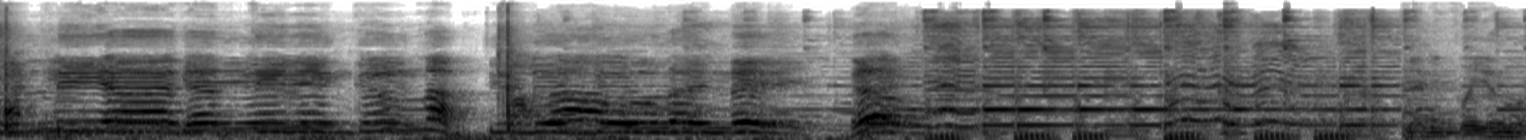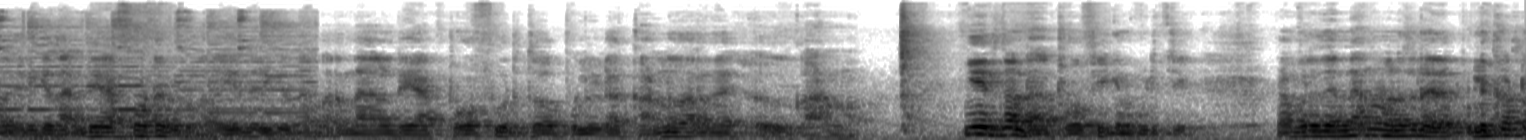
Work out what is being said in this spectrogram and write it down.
പള്ളിയാകെ തിരിക്കുന്ന തന്നെ. ഞാൻ ഈ പയ്യെന്ന് പറഞ്ഞിരിക്കുന്ന എന്റെ ആ ഫോട്ടോ കിട്ടുന്നു പയ്യെന്നിരിക്കുന്ന പറഞ്ഞ ആ ട്രോഫി കൊടുത്തോ പുള്ളിയുടെ കണ്ണ് നിറഞ്ഞ കാണണം. ഇനി ഇരുന്നുണ്ട് ആ ട്രോഫി ഇങ്ങനെ പിടിച്ച്. നമ്മൾ ഇത് എന്നാന്ന് മനസ്സിലായില്ല. പുള്ളിക്കൊട്ട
